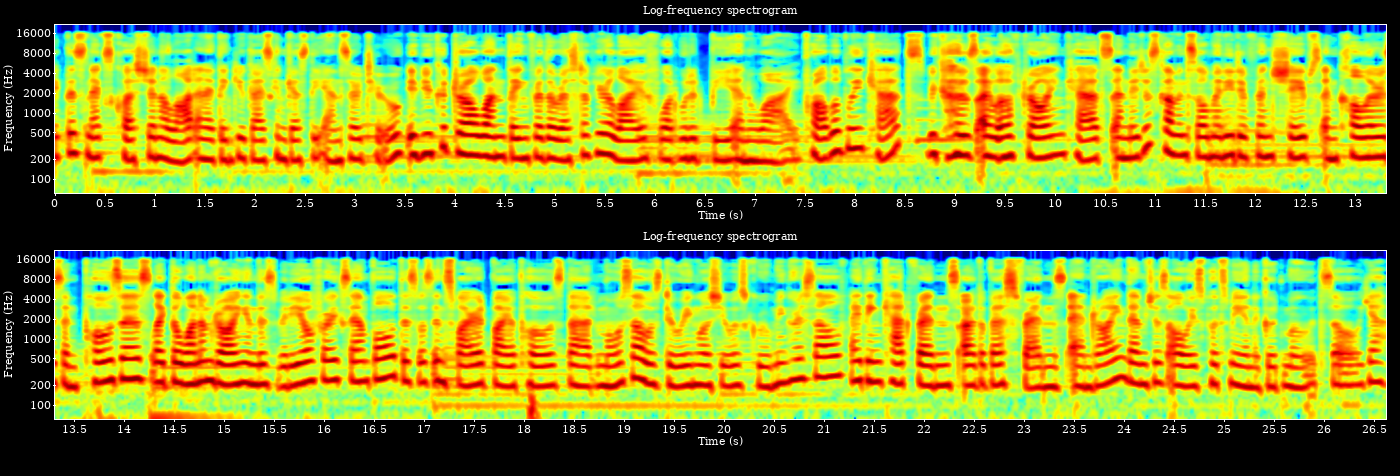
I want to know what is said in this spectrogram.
Like this next question a lot, and I think you guys can guess the answer too. If you could draw one thing for the rest of your life, what would it be and why? Probably cats, because I love drawing cats and they just come in so many different shapes and colors and poses. Like the one I'm drawing in this video, for example, this was inspired by a pose that Mosa was doing while she was grooming herself. I think cat friends are the best friends, and drawing them just always puts me in a good mood. So, yeah,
